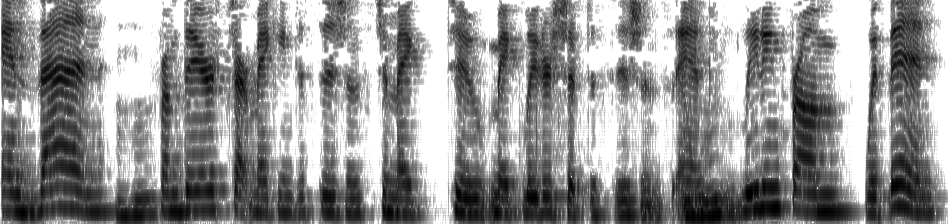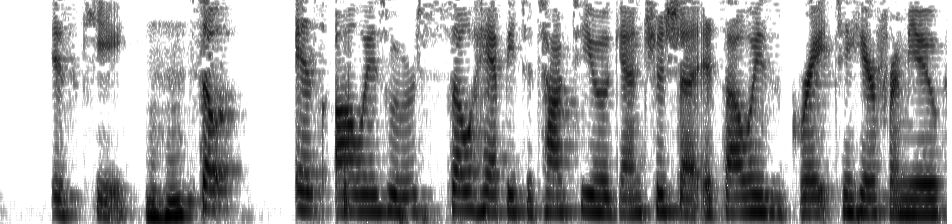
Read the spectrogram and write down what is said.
and then mm-hmm. from there start making decisions to make to make leadership decisions. And mm-hmm. leading from within is key. Mm-hmm. So as always, we were so happy to talk to you again, Trisha. It's always great to hear from you.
